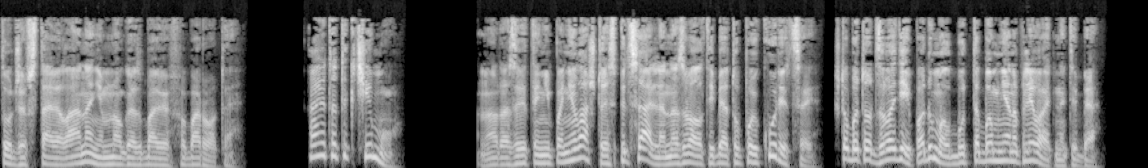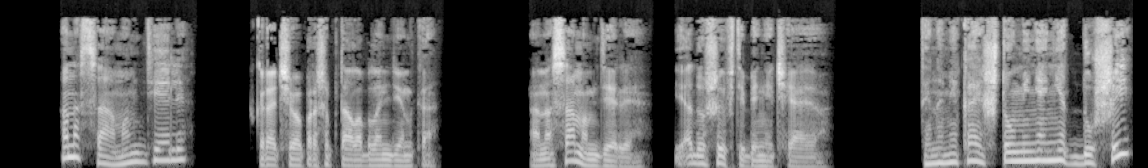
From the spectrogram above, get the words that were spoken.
Тут же вставила она, немного сбавив обороты. «А это ты к чему?» «Но разве ты не поняла, что я специально назвал тебя тупой курицей, чтобы тот злодей подумал, будто бы мне наплевать на тебя?» «А на самом деле?» — вкратчиво прошептала блондинка. «А на самом деле я души в тебе не чаю». «Ты намекаешь, что у меня нет души?»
